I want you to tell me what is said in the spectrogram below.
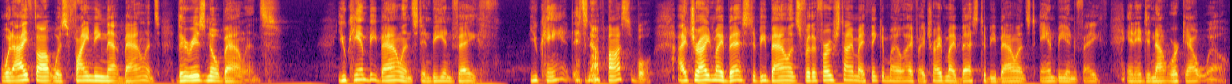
what I thought was finding that balance. There is no balance. You can't be balanced and be in faith. You can't. It's not possible. I tried my best to be balanced for the first time, I think, in my life. I tried my best to be balanced and be in faith, and it did not work out well.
